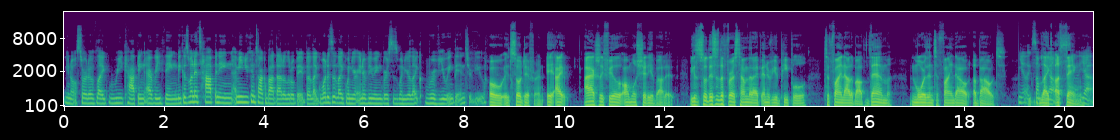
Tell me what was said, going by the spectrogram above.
you know sort of like recapping everything because when it's happening i mean you can talk about that a little bit but like what is it like when you're interviewing versus when you're like reviewing the interview Oh, it's so different. It, I I actually feel almost shitty about it because so this is the first time that I've interviewed people to find out about them more than to find out about yeah like something Like a else. thing. yeah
